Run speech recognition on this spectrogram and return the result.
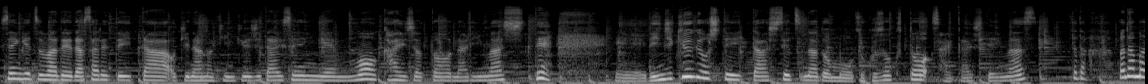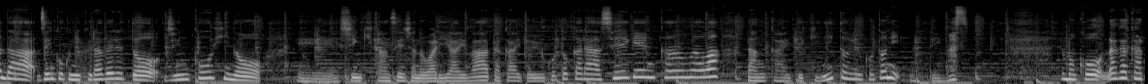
先月まで出されていた沖縄の緊急事態宣言も解除となりまして、えー、臨時休業していた施設なども続々と再開しています。ただまだまだ全国に比べると人口比の、えー、新規感染者の割合は高いということから制限緩和は段階的にということになっています。でもこう長かっ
